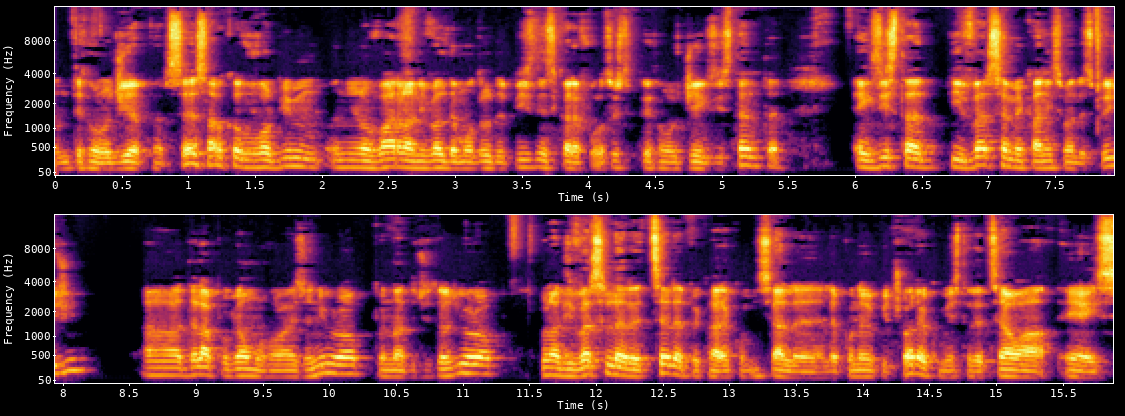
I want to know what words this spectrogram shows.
în tehnologie per se sau că vorbim în inovare la nivel de model de business care folosește tehnologii existente. Există diverse mecanisme de sprijin, uh, de la programul Horizon Europe până la Digital Europe, până la diversele rețele pe care Comisia le, le pune în picioare, cum este rețeaua AIC,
